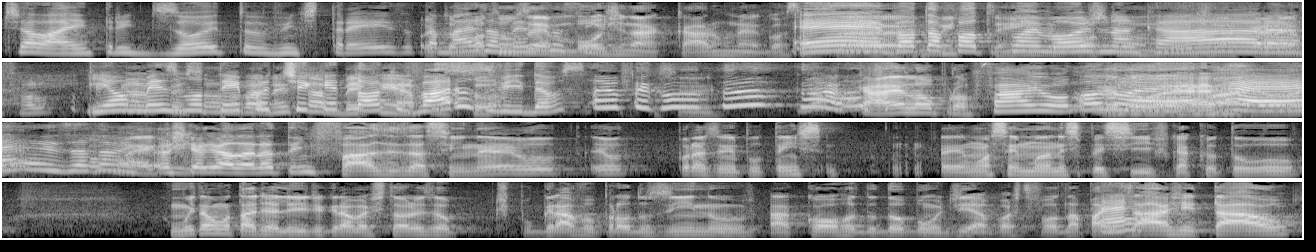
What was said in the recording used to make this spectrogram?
sei lá, entre 18 e 23, Ou tá então mais bota ou uns menos assim. emojis na cara, um negócio É, assim. bota Não foto com entendo, emoji bota na um emoji cara. Eu falo, por que e que ao mesmo tempo o TikTok, é vários pessoa? vídeos. Aí eu fico. Ah, cá é low profile ou Ou não, não é? é. É, exatamente. É Eu acho que a galera tem fases assim, né? Eu, eu por exemplo, tem é, uma semana específica que eu tô com muita vontade ali de gravar histórias. Eu, tipo, gravo produzindo, acordo, dou bom dia, posto foto da paisagem e tal.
